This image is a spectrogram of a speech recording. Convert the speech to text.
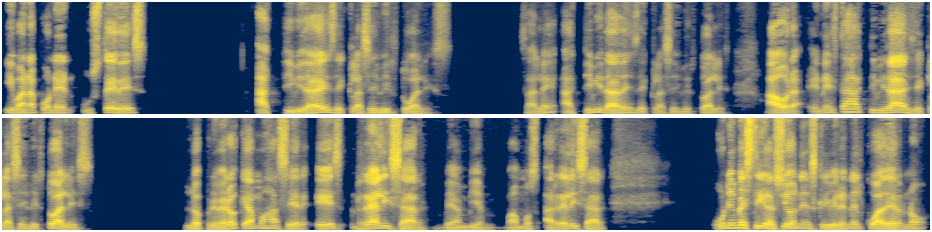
y van a poner ustedes actividades de clases virtuales, ¿sale? Actividades de clases virtuales. Ahora, en estas actividades de clases virtuales, lo primero que vamos a hacer es realizar, vean bien, vamos a realizar una investigación y escribir en el cuaderno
